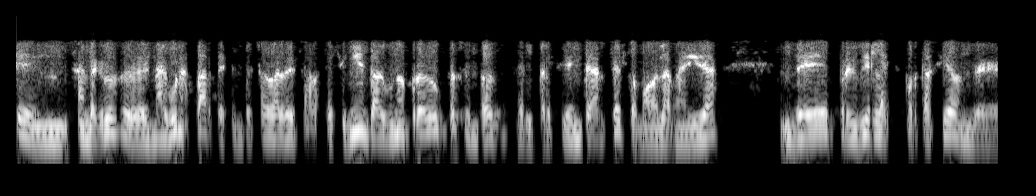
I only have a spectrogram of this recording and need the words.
en Santa Cruz, en algunas partes, empezó a haber desabastecimiento de algunos productos, entonces el presidente Arce tomó la medida de prohibir la exportación de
